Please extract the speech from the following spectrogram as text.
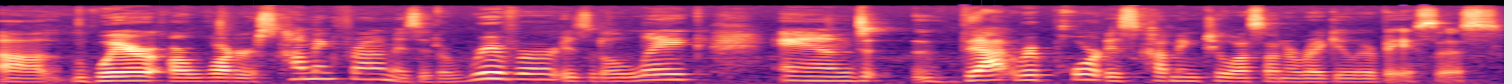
uh, where our water is coming from. Is it a river? Is it a lake? And that report is coming to us on a regular basis.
